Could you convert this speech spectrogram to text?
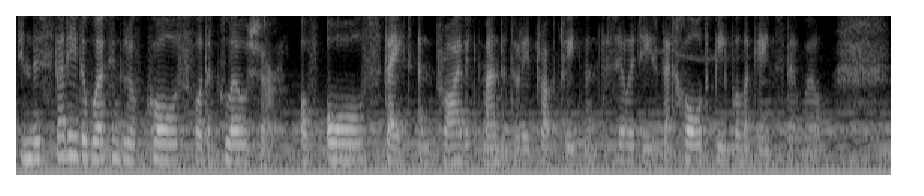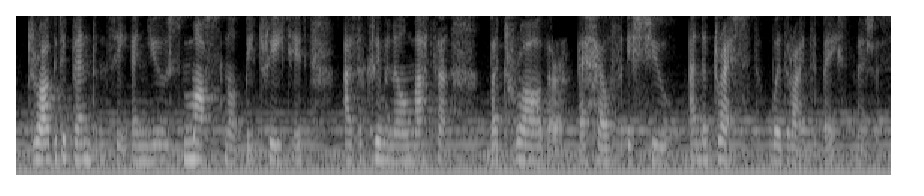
In this study, the working group calls for the closure of all state and private mandatory drug treatment facilities that hold people against their will. Drug dependency and use must not be treated as a criminal matter, but rather a health issue and addressed with rights-based measures.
